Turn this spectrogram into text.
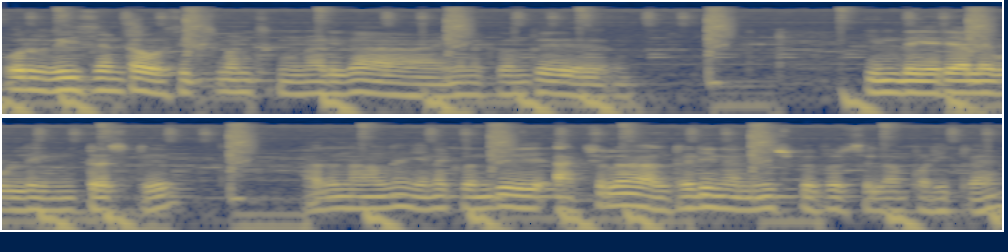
ஒரு ரீசெண்டாக ஒரு சிக்ஸ் மந்த்ஸ்க்கு முன்னாடி தான் எனக்கு வந்து இந்த ஏரியாவில் உள்ள இன்ட்ரெஸ்ட்டு அதனால் எனக்கு வந்து ஆக்சுவலாக ஆல்ரெடி நான் நியூஸ் பேப்பர்ஸ் எல்லாம் படிப்பேன்.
